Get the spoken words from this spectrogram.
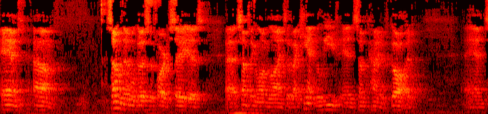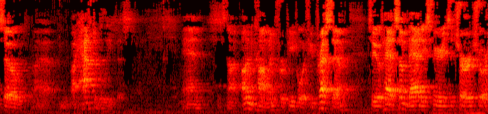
And um, some of them will go so far to say is uh, something along the lines of, I can't believe in some kind of God, and so uh, I have to believe this. And it's not uncommon for people, if you press them, to have had some bad experience at church or,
